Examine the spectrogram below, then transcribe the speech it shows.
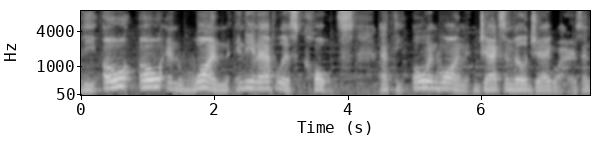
the 0 and 1 Indianapolis Colts at the 0 and 1 Jacksonville Jaguars. And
